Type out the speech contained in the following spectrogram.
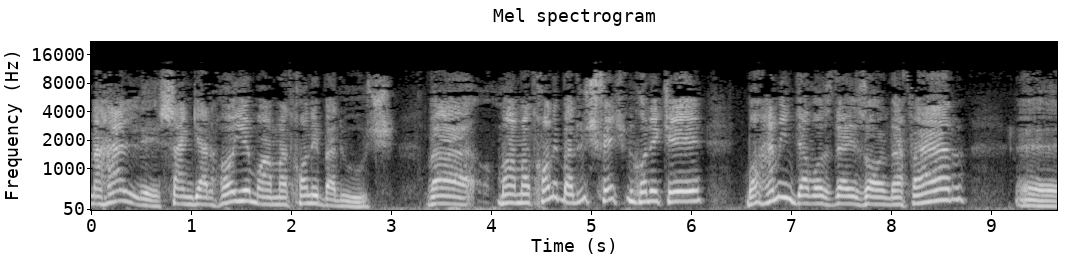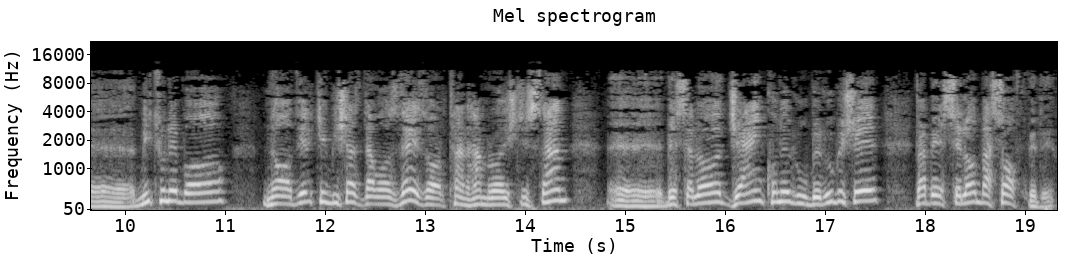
محل سنگرهای محمد خان بلوچ. و محمد خان بلوچ فکر می‌کنه که با همین دوازده هزار نفر می‌تونه با نادر که بیش از دوازده هزار تن همراهش نیستن به اصطلاح جنگ کنه روبرو بشه و به اصطلاح مساف بده.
